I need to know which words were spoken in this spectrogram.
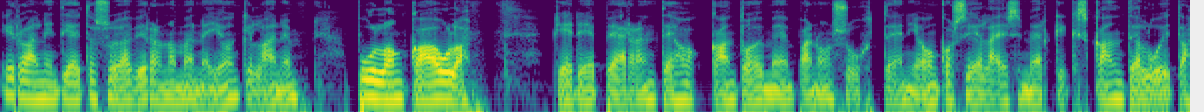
Irlannin tietosuojaviranomainen jonkinlainen pullonkaula GDPRn tehokkaan toimeenpanon suhteen ja onko siellä esimerkiksi kanteluita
